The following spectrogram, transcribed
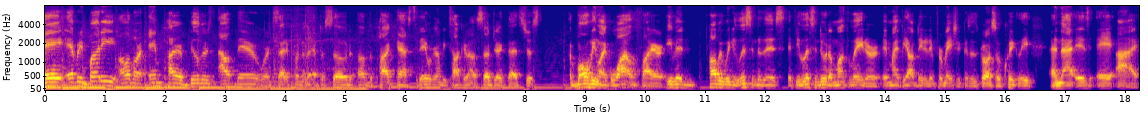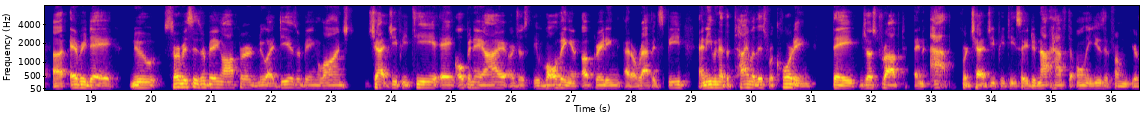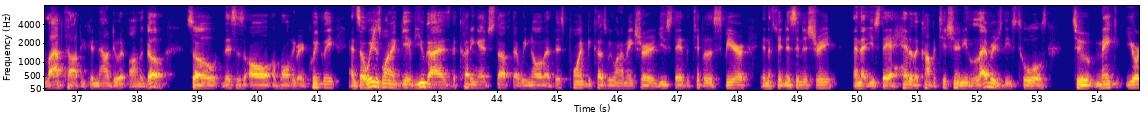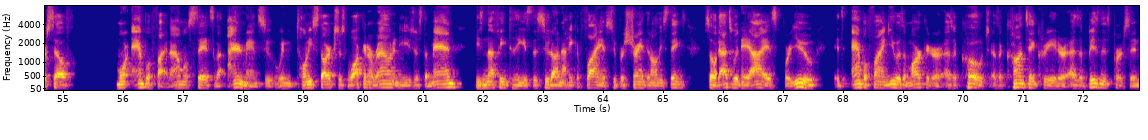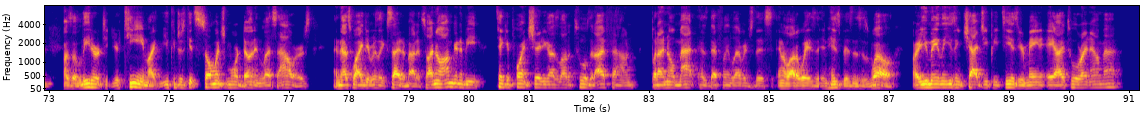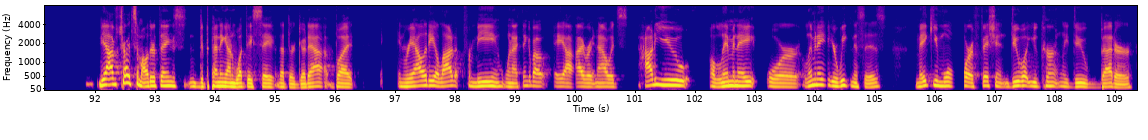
Hey, everybody, all of our empire builders out there. We're excited for another episode of the podcast. Today, we're going to be talking about a subject that's just evolving like wildfire. Even probably when you listen to this, if you listen to it a month later, it might be outdated information because it's growing so quickly. And that is AI. Uh, every day, new services are being offered, new ideas are being launched Chat GPT, a, OpenAI are just evolving and upgrading at a rapid speed. And even at the time of this recording, they just dropped an app for Chat GPT. So you do not have to only use it from your laptop. You can now do it on the go. So this is all evolving very quickly. And so we just want to give you guys the cutting edge stuff that we know of at this point because we want to make sure you stay at the tip of the spear in the fitness industry and that you stay ahead of the competition and you leverage these tools to make yourself more amplified. I almost say it's the Iron Man suit. When Tony Stark's just walking around and he's just a man, he's nothing till he gets the suit on. Now he can fly and he has super strength and all these things. So that's what AI is for you. It's amplifying you as a marketer, as a coach, as a content creator, as a business person, as a leader to your team. Like you could just get so much more done in less hours. And that's why I get really excited about it. So I know I'm going to be taking point and sharing you guys a lot of tools that I've found but I know Matt has definitely leveraged this in a lot of ways in his business as well. Are you mainly using Chat GPT as your main AI tool right now, Matt? Yeah, I've tried some other things depending on what they say that they're good at. But in reality, a lot for me, when I think about AI right now, it's how do you eliminate or eliminate your weaknesses, make you more, more efficient, do what you currently do better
